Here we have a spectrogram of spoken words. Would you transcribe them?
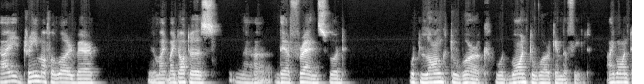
I dream of a world where you know my my daughters uh, their friends would would long to work, would want to work in the field. I want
